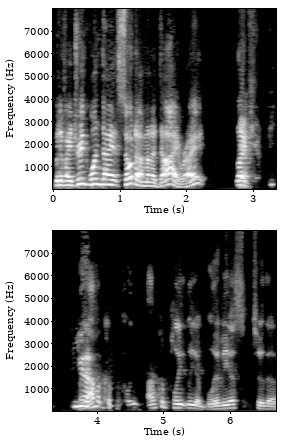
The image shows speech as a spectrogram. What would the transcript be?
But if I drink one diet soda, I'm gonna die, right? Like you Like, have. I'm a complete, I'm completely oblivious to the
